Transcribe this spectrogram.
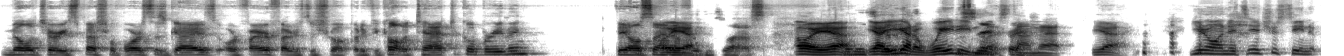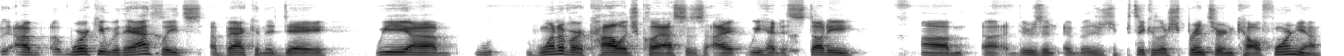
military special forces guys or firefighters to show up. But if you call it tactical breathing, they all sign oh, yeah. up for the class. Oh yeah, yeah. You got a waiting list thing. on that. Yeah, you know, and it's interesting uh, uh, working with athletes uh, back in the day. We uh, one of our college classes, I we had to study. Um, uh, there's a there's a particular sprinter in California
